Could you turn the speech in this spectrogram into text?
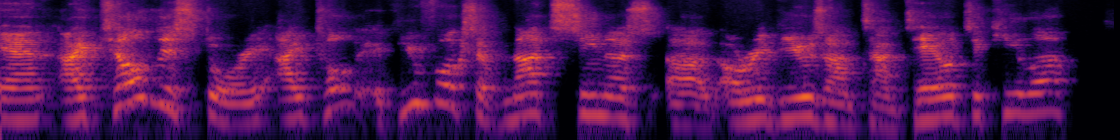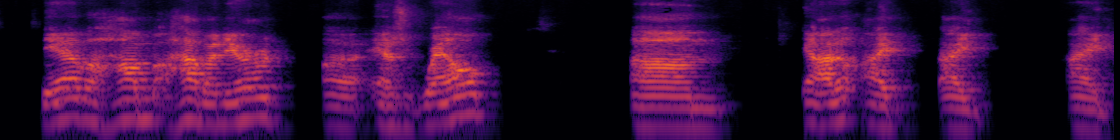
And I tell this story. I told if you folks have not seen us uh, our reviews on Tanteo tequila, they have a habanero uh, as well. Um, I, don't, I I I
